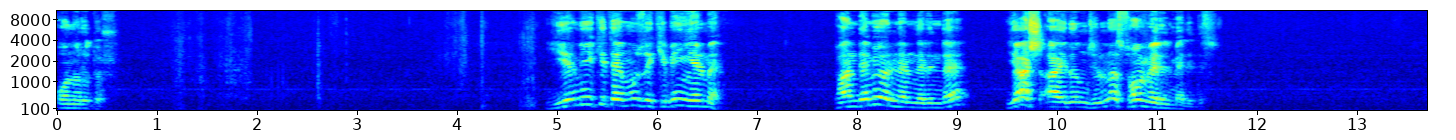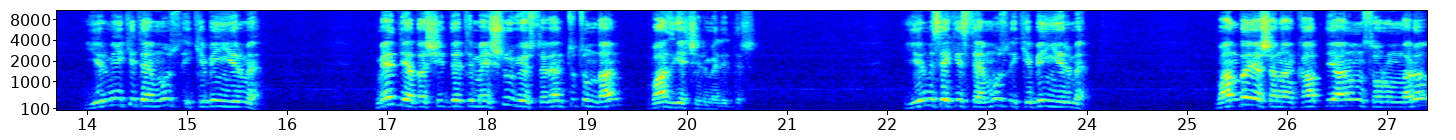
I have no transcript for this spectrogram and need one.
onurudur. 22 Temmuz 2020 Pandemi önlemlerinde yaş ayrımcılığına son verilmelidir. 22 Temmuz 2020 Medyada şiddeti meşru gösteren tutumdan vazgeçilmelidir. 28 Temmuz 2020 Van'da yaşanan katliamın sorunları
